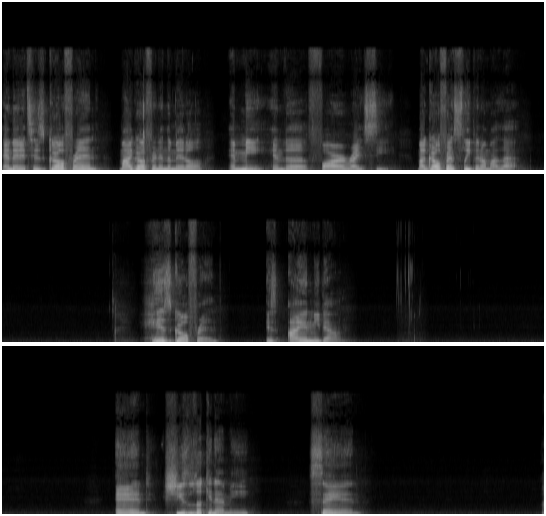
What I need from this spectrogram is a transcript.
and then it's his girlfriend, my girlfriend in the middle, and me in the far right seat. My girlfriend's sleeping on my lap. His girlfriend is eyeing me down. And she's looking at me saying,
